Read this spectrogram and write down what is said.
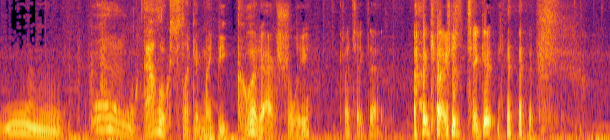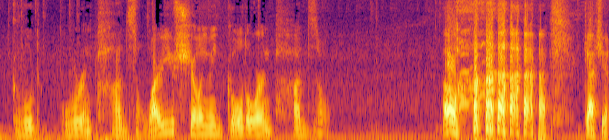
Ooh. Ooh, that looks like it might be good, actually. Can I take that? Can I just take it? gold ore and podzol. Why are you showing me gold ore and podzol? Oh! gotcha.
